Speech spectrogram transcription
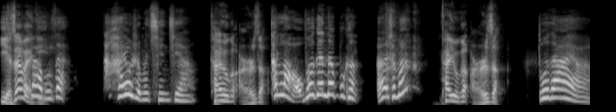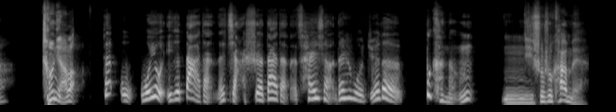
也在外地。他爸不在，他还有什么亲戚啊？他有个儿子，他老婆跟他不可啊什么 他有个儿子，多大呀？成年了。但我我有一个大胆的假设，大胆的猜想，但是我觉得不可能。嗯，你说说看呗。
